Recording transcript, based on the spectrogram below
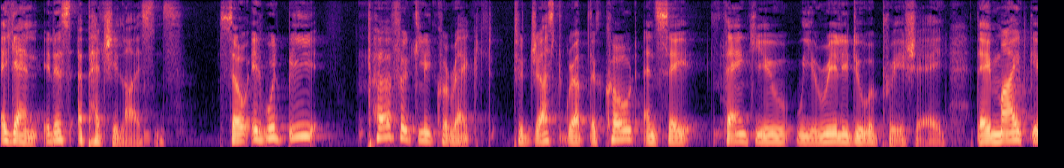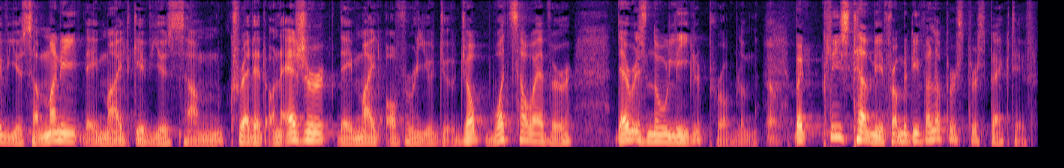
again, it is Apache license. So it would be perfectly correct to just grab the code and say, thank you, we really do appreciate. They might give you some money, they might give you some credit on Azure, they might offer you a job whatsoever. There is no legal problem. But please tell me from a developer's perspective,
